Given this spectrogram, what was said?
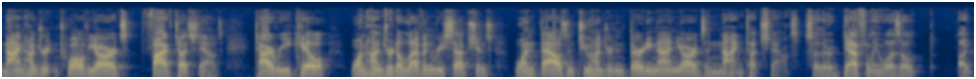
912 yards, five touchdowns. Tyreek Hill, 111 receptions, 1,239 yards, and nine touchdowns. So there definitely was a, a,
